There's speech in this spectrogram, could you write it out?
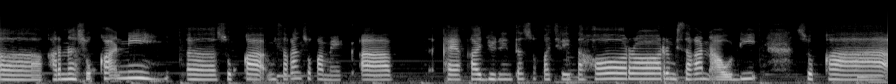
uh, karena suka nih uh, suka misalkan suka make up. Kayak Kak Junita suka cerita horor misalkan Audi suka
